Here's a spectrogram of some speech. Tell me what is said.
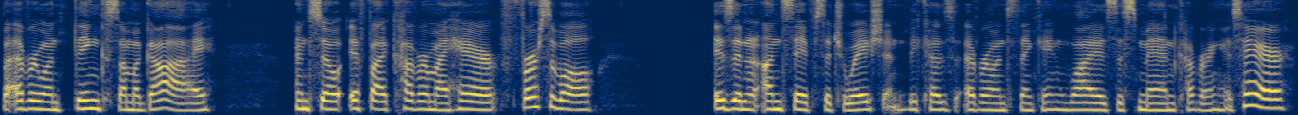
but everyone thinks I'm a guy. And so if I cover my hair, first of all, is it an unsafe situation? Because everyone's thinking, why is this man covering his hair?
